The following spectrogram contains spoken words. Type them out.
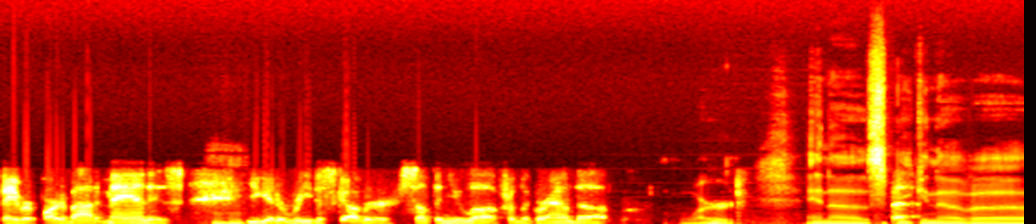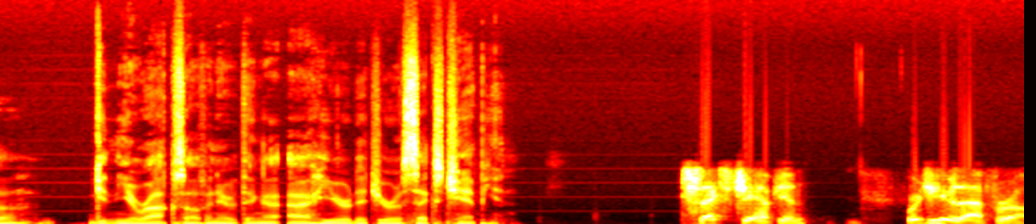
favorite part about it, man. Is Mhm. you get to rediscover something you love from the ground up. Word. And uh speaking of uh getting your rocks off and everything, I, I hear that you're a sex champion. Sex champion. Where'd you hear that from?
